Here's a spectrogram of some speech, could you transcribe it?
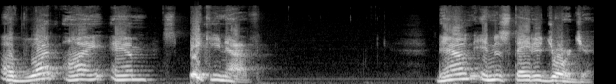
of what I am speaking of. Down in the state of Georgia,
